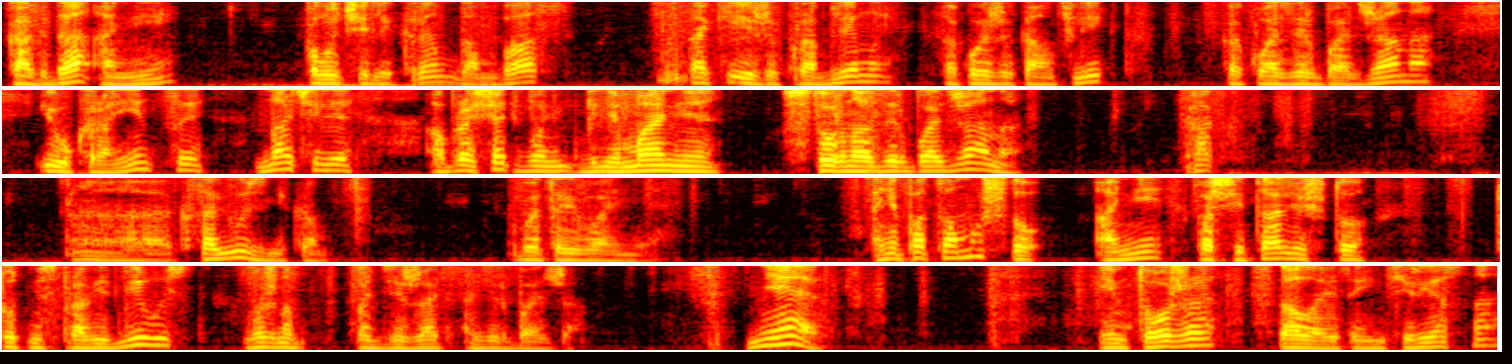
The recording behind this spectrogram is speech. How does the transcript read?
когда они получили Крым, Донбасс, такие же проблемы, такой же конфликт, как у Азербайджана, и украинцы начали обращать внимание в сторону Азербайджана, как э, к союзникам в этой войне. А не потому, что они посчитали, что тут несправедливость, нужно поддержать Азербайджан. Нет, им тоже стало это интересно,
